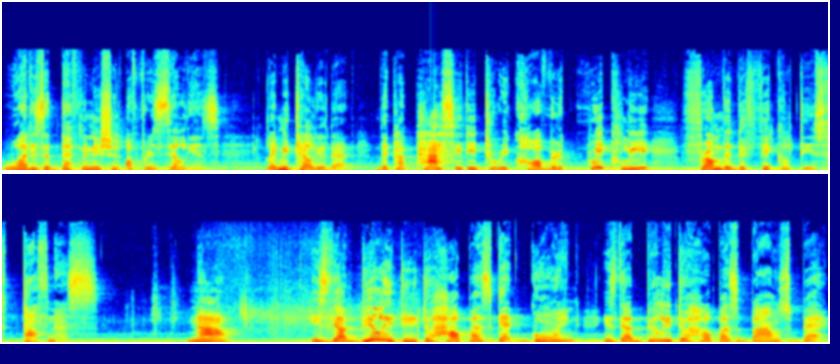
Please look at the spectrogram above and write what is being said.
What is the definition of resilience? Let me tell you that the capacity to recover quickly from the difficulties, toughness. Now, is the ability to help us get going, is the ability to help us bounce back.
